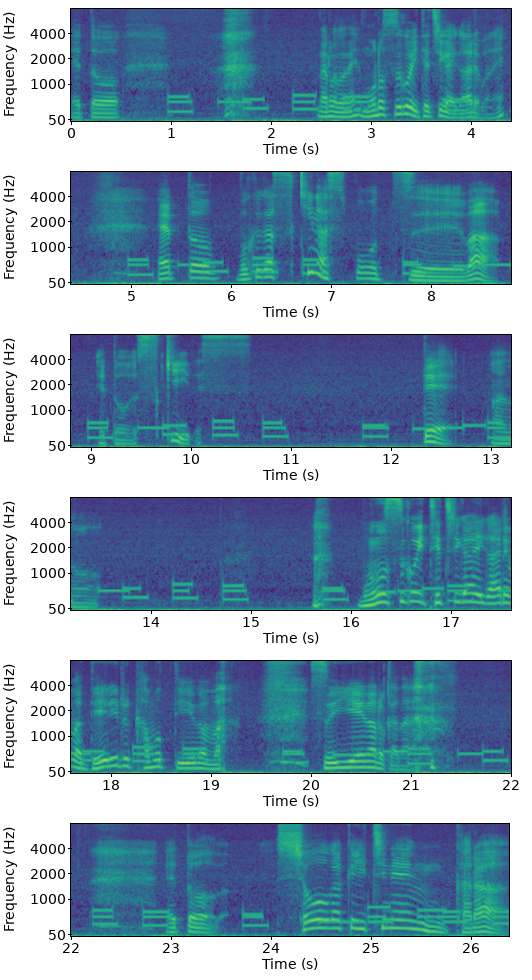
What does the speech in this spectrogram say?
えっと なるほどね。ものすごい手違いがあればね。えっと僕が好きなスポーツはえっとスキーです。であの ものすごい手違いがあれば出れるかもっていうのは 水泳なのかな。えっと小学1年から、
